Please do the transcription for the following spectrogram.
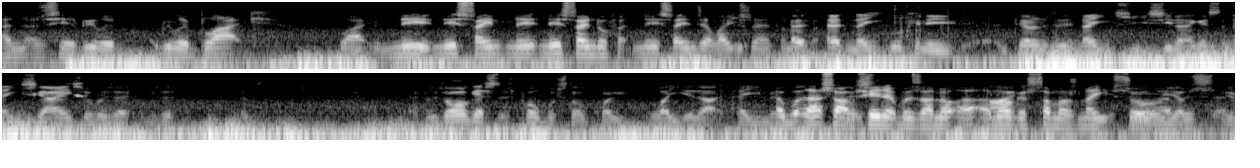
and as I say, really really black, black. No no sign no, no sound of it, no signs of lights or anything. At, at night, what can terms of the night? So you seen it against the night sky. So was it? Was it? it was, if it was August, it's probably still quite light at that time. Uh, and- That's what I'm saying. It was an, an Aye. August summer's night, so, it was. you-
